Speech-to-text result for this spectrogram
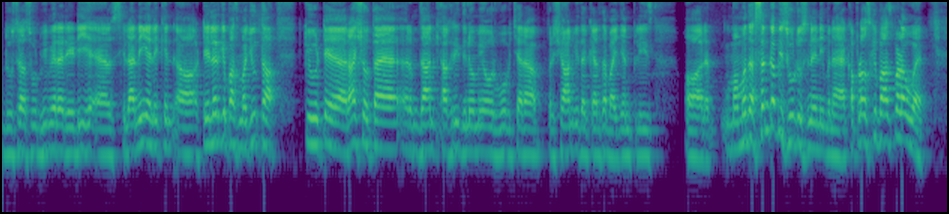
दूसरा सूट भी मेरा रेडी है सिला नहीं है लेकिन टेलर के पास मौजूद था क्योंकि रश होता है रमज़ान के आखिरी दिनों में और वो बेचारा परेशान भी था कह रहा था भाईजान प्लीज़ और मोहम्मद हसन का भी सूट उसने नहीं बनाया कपड़ा उसके पास पड़ा हुआ है।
